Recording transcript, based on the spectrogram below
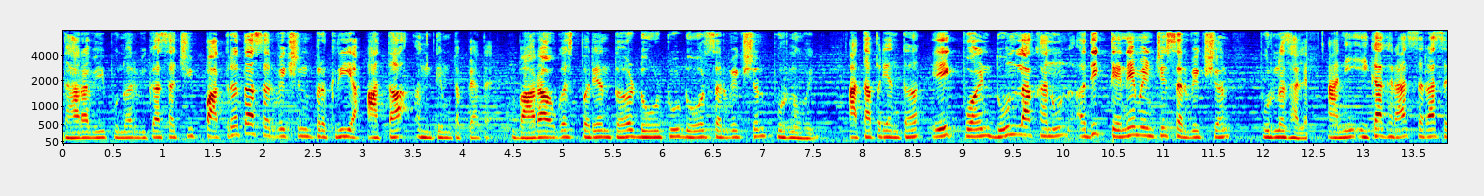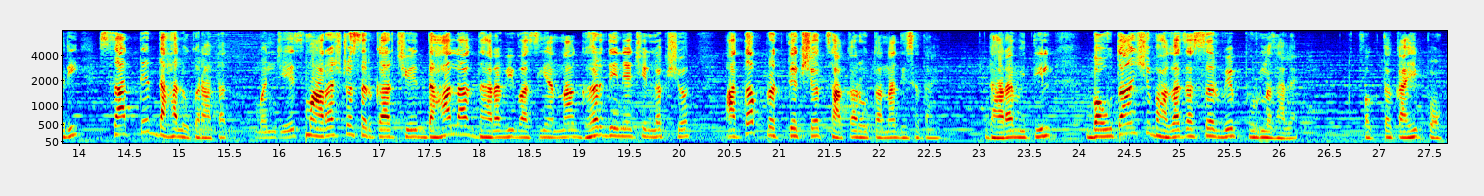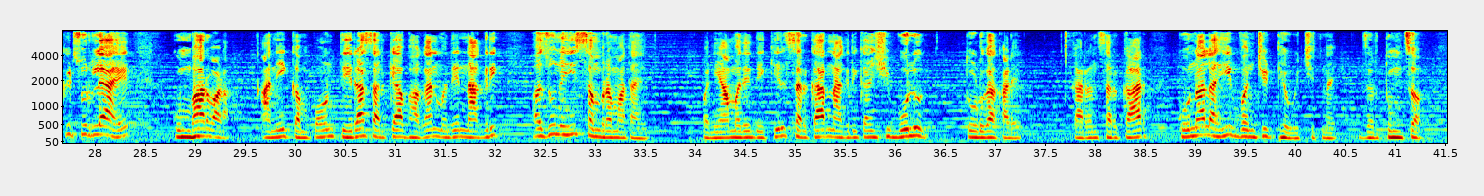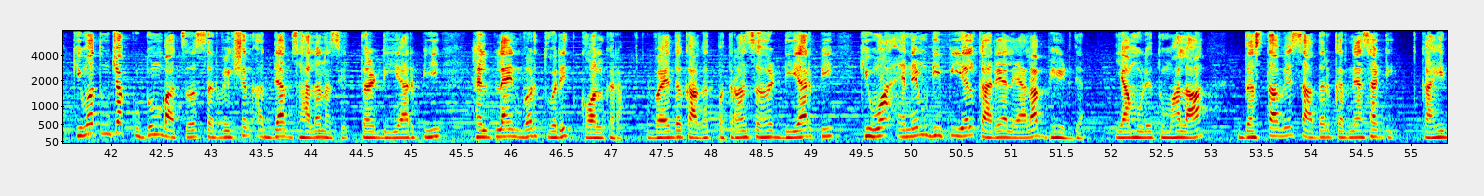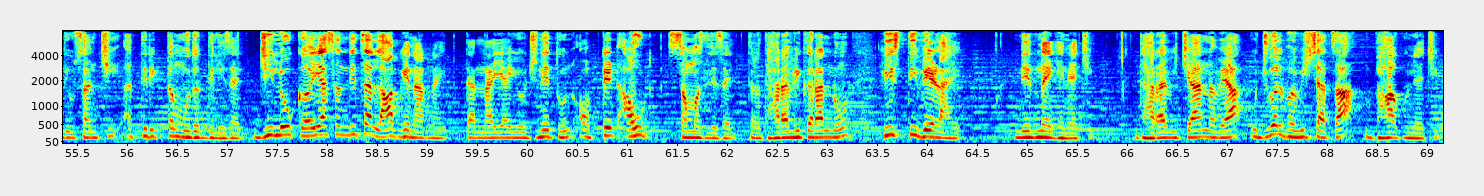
धारावी पुनर्विकासाची पात्रता सर्वेक्षण प्रक्रिया आता अंतिम टप्प्यात आहे. बारा ऑगस्ट पर्यंत डोर टू डोअर सर्वेक्षण पूर्ण होईल. आतापर्यंत एक पॉईंट दोन लाखांहून अधिक टेनेमेंटचे सर्वेक्षण पूर्ण झाले. आणि एका घरात सरासरी सात ते दहा लोक राहतात. म्हणजेच महाराष्ट्र सरकारचे दहा लाख धारावी वासियांना घर देण्याचे लक्ष आता प्रत्यक्षात साकार होताना दिसत आहे. धारावीतील बहुतांश भागाचा सर्वे पूर्ण झालाय. फक्त काही पॉकेट्स उरले आहेत. कुंभारवाडा आणि कंपाऊंड तेरा सारख्या भागांमध्ये नागरिक अजूनही संभ्रमात आहेत. पण यामध्ये देखील सरकार नागरिकांशी बोलून तोडगा काढेल. कारण सरकार कोणालाही वंचित ठेवू इच्छित नाही. जर तुमचं किंवा तुमच्या कुटुंबाचं सर्वेक्षण अद्याप झालं नसेल तर डी आर पी हेल्पलाईनवर त्वरित कॉल करा. वैध कागदपत्रांसह डी आर पी किंवा N M D P L कार्यालयाला भेट द्या. यामुळे तुम्हाला दस्तावेज सादर करण्यासाठी काही दिवसांची अतिरिक्त मुदत दिली जाईल. जी लोक या संधीचा लाभ घेणार नाहीत त्यांना या योजनेतून ऑप्टेड आउट समजले जाईल. तर धारावीकरांनो हीच ती वेळ आहे निर्णय घेण्याची. धारावीच्या नव्या उज्ज्वल भविष्याचा भाग होण्याची.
